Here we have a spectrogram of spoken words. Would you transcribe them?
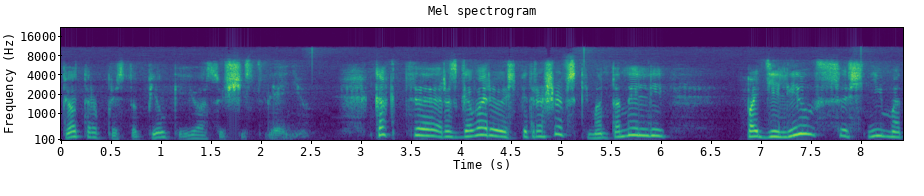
Петр приступил к ее осуществлению. Как-то, разговаривая с Петрашевским, Антонелли поделился с ним о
